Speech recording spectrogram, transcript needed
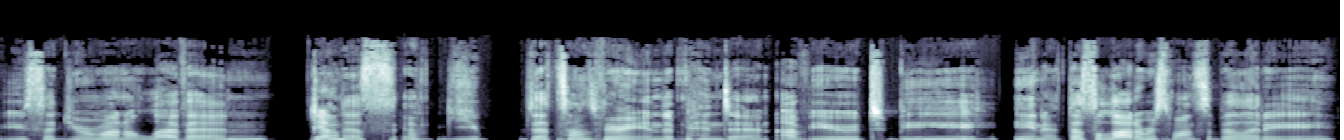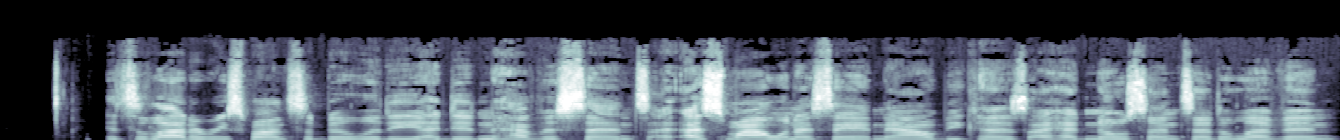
You said you were around 11. Yeah. And that's you. That sounds very independent of you to be. You know, that's a lot of responsibility. It's a lot of responsibility. I didn't have a sense. I, I smile when I say it now because I had no sense at 11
